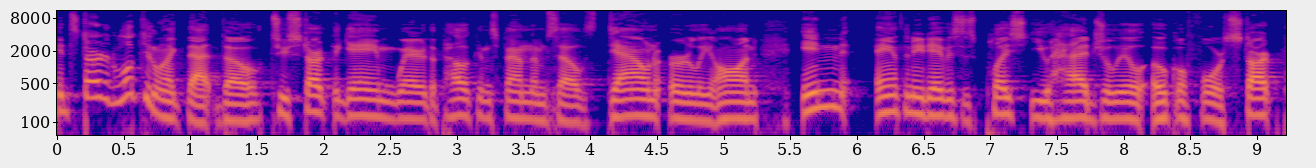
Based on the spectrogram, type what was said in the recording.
it started looking like that, though, to start the game where the Pelicans found themselves down early on. In Anthony Davis's place, you had Jahlil Okafor start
